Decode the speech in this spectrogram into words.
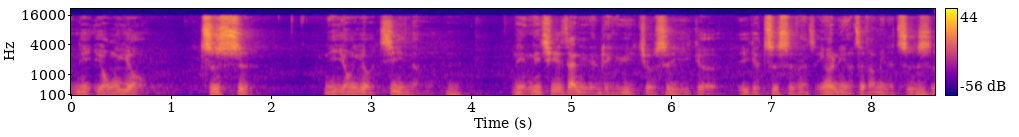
你拥有知识，你拥有技能，嗯。你你其实，在你的领域就是一个、一个知识分子，因为你有这方面的知识，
